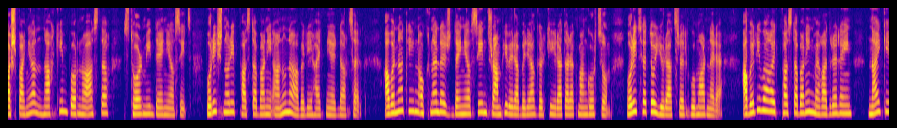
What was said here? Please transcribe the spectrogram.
պաշտպանյալ նախկին պորնոաստղ Stormy Daniels-ից, որի շնորհիվ փաստաբանի անունը ավելի հայտնի էր դարձել։ Ավանաթին օգնել էր Դենիելսին Թրամփի վերաբերյալ գրքի հրատարակման գործում, որից հետո յուրացրել գումարները։ Ավելի վաղ այդ փաստաբանին մեղադրել էին Nike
